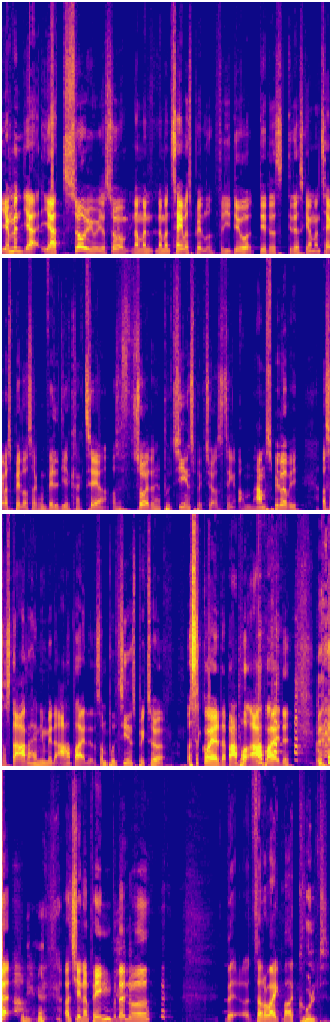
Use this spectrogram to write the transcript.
Jamen, jeg, jeg så jo, jeg så, når man, når man taber spillet, fordi det er jo det, der, det der sker, man taber spillet, så kan man vælge de her karakterer, og så så jeg den her politiinspektør, og så tænkte jeg, oh, ham spiller vi. Og så starter han jo med et arbejde som politiinspektør, og så går jeg da bare på arbejde, og tjener penge på den måde. Så der var ikke meget kult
